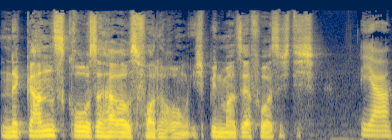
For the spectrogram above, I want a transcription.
eine ganz große Herausforderung. Ich bin mal sehr vorsichtig. Ja,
